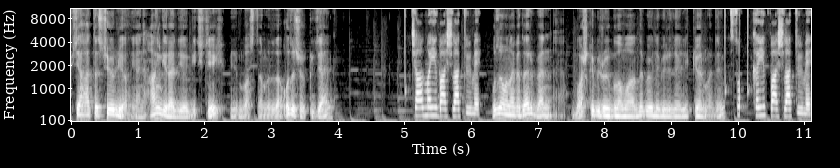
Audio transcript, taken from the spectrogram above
bize hatta söylüyor. Yani hangi radyo geçecek bizim bastığımızda. O da çok güzel. Çalmayı başlat düğme. Bu zamana kadar ben başka bir uygulamalarda böyle bir özellik görmedim. So, kayıt başlat düğme.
